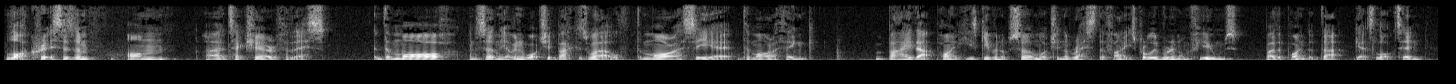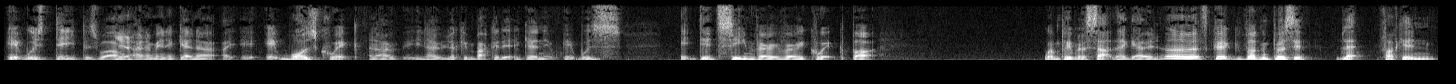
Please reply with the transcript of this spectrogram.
a lot of criticism on uh, Teixeira for this. The more, and certainly having watched it back as well, the more I see it, the more I think by that point he's given up so much in the rest of the fight. He's probably running on fumes by the point that that gets locked in. It was deep as well, Yeah. and I mean, again, uh, it, it was quick, and I, you know, looking back at it again, it, it was, it did seem very, very quick. But when people are sat there going, "Oh, that's quick, fucking pussy," let fucking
